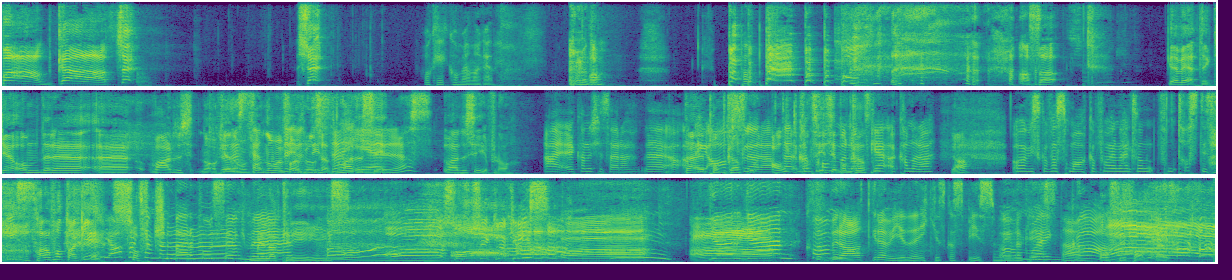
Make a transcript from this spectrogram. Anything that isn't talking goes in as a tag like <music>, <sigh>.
Podcast! Kjør! Kjør! Ok, kom igjen, da, Ken. <laughs> Altså Jeg vet ikke om dere eh, Hva er det du sier? Nå, ok, nå må, nå må vi få inn produsenten. Hva er det du sier, distraherer oss. hva er det du sier for noe? Nei, jeg kan ikke si det. Det, Det er i jeg avslører at Alt det- kan det sies i kommer noe- Kan? Ja, Og vi skal få smake på en helt sånn fantastisk is. <gasps> Har han fått tak i? Ja, bærepose med- med lakris. Softsjekk lakris! Jørgen, Så bra at gravide ikke skal spise så mye Oh lakris. da. Å, fy faen.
